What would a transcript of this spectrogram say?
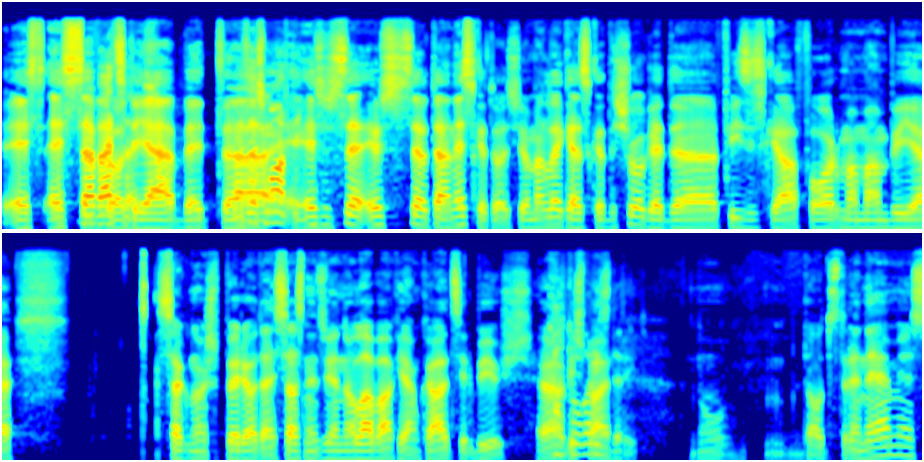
Es, es saprotu, Vecais. jā, bet uh, es uz, se, es uz sevi tā neskatos. Jo man liekas, ka šogad uh, fiziskā forma man bija sagnoša periodā. Es sasniedzu vienu no labākajām, kādas ir bijušas. Uh, Kā to var izdarīt? Nu, daudz trenējāmies,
